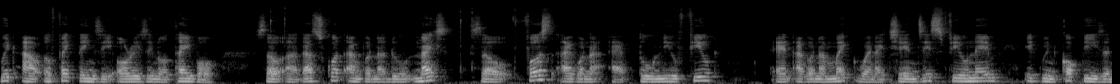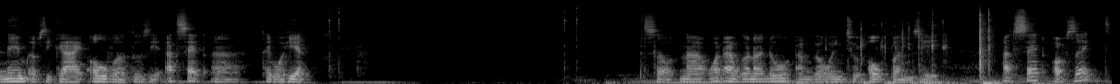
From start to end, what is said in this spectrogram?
without affecting the original table. So uh, that's what I'm gonna do next. So first I'm gonna add two new field and I'm gonna make when I change this field name it will copy the name of the guy over to the asset uh, table here. So now what I'm gonna do I'm going to open the asset object.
